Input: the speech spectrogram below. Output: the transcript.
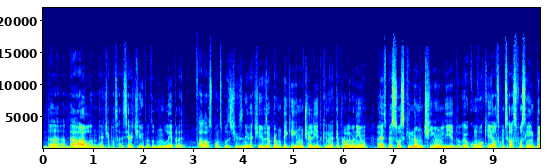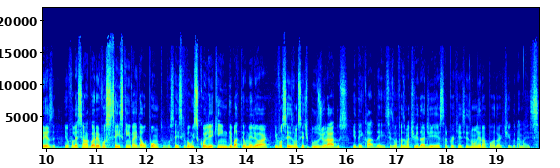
da, da aula, né, eu tinha passado esse artigo para todo mundo ler, para falar os pontos positivos e negativos, e eu perguntei quem não tinha lido, que não ia ter problema nenhum. Aí as pessoas que não tinham lido, eu convoquei elas como se elas fossem a empresa. E eu falei assim, ó, agora é vocês quem vai dar o ponto, vocês que vão escolher quem debateu melhor e vocês vão ser tipo os jurados. E daí, claro, daí vocês vão fazer uma atividade extra porque vocês não leram a porra do artigo, né? Mas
